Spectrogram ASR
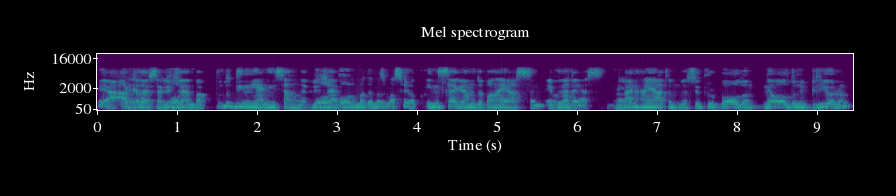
Ya arkadaşlar Evet. lütfen bak bunu dinleyen insanlar lütfen O- olmadığımız masa yok. Instagram'da bana yazsın. Ebu'ya da yazsın. Evet. Ben hayatımda Super Bowl'un ne olduğunu biliyorum.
